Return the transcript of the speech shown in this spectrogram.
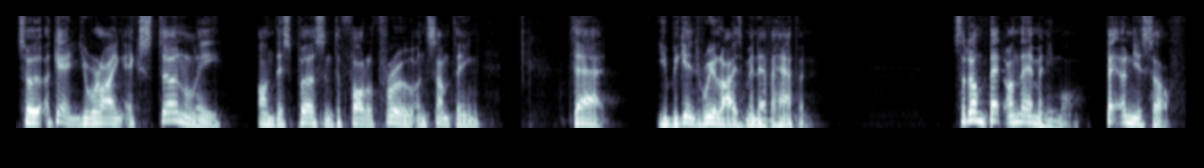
So again, you're relying externally on this person to follow through on something that you begin to realize may never happen. So don't bet on them anymore. Bet on yourself.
